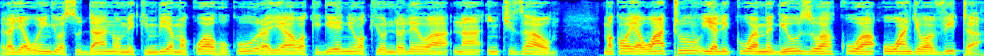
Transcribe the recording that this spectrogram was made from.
Raia wengi wa Sudan wamekimbia makwao, huku raia wa kigeni wakiondolewa na nchi zao. Makao ya watu yalikuwa yamegeuzwa kuwa uwanja wa vita.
